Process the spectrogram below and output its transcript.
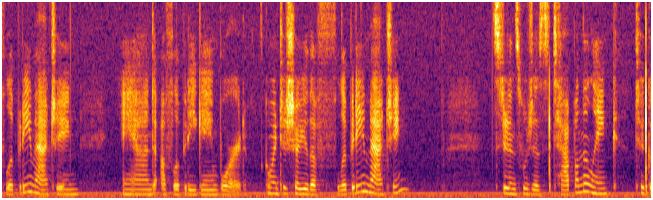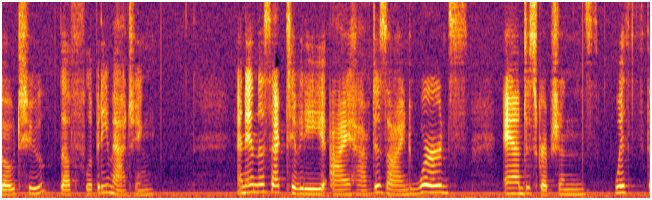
flippity matching and a flippity game board. I'm going to show you the flippity matching. Students will just tap on the link to go to the flippity matching. And in this activity, I have designed words and descriptions with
